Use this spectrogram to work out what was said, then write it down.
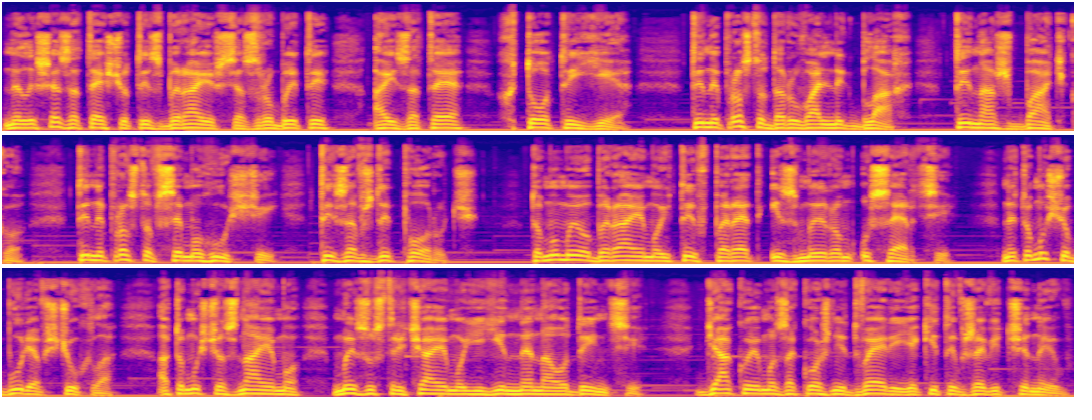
не лише за те, що ти збираєшся зробити, а й за те, хто ти є. Ти не просто дарувальник благ, ти наш батько, ти не просто всемогущий, ти завжди поруч. Тому ми обираємо йти вперед із миром у серці, не тому, що буря вщухла, а тому, що знаємо, ми зустрічаємо її не наодинці. Дякуємо за кожні двері, які ти вже відчинив.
